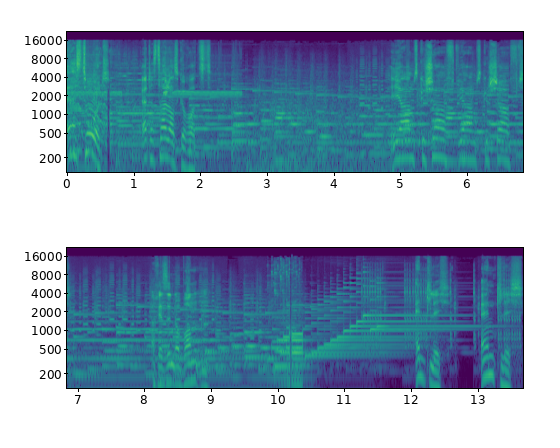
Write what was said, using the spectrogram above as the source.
er ist tot. Er hat das Teil ausgerotzt. Wir haben es geschafft, wir haben es geschafft. Ach, hier sind nur Bomben. Endlich, endlich.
